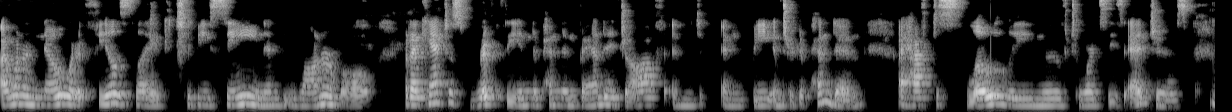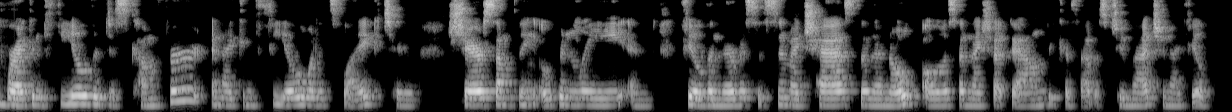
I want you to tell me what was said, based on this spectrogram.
I want to know what it feels like to be seen and be vulnerable. But I can't just rip the independent bandage off and and be interdependent. I have to slowly move towards these edges where I mm-hmm. can feel the discomfort and I can feel what it's like to share something openly and feel the nervousness in my chest and then oh all of a sudden I shut down because that was too much and I feel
